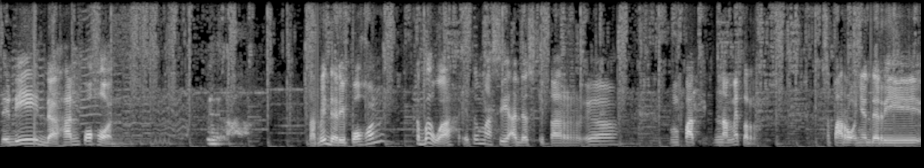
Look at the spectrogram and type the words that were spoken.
di dahan pohon. Tapi dari pohon ke bawah itu masih ada sekitar ya 4-6 meter separohnya dari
